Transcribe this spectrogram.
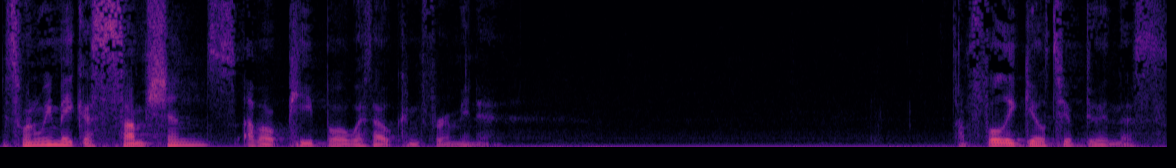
It's when we make assumptions about people without confirming it. I'm fully guilty of doing this.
